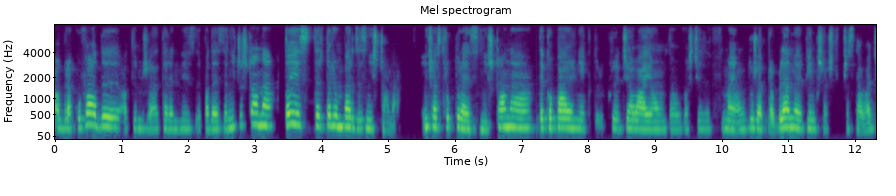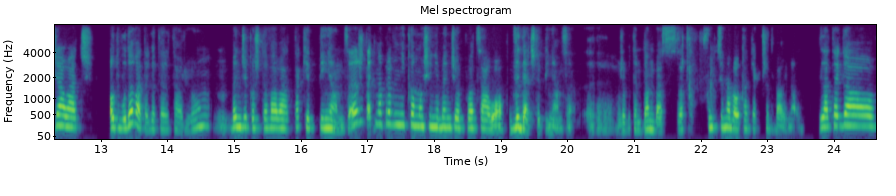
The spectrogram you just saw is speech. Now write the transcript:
o braku wody, o tym, że teren jest, woda jest zanieczyszczona, to jest terytorium bardzo zniszczone. Infrastruktura jest zniszczona, te kopalnie, które, działają, to właściwie mają duże problemy, większość przestała działać odbudowa tego terytorium będzie kosztowała takie pieniądze, że tak naprawdę nikomu się nie będzie opłacało wydać te pieniądze, y, żeby ten Donbas zaczął funkcjonował tak jak przed wojną. Dlatego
